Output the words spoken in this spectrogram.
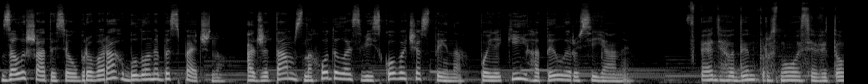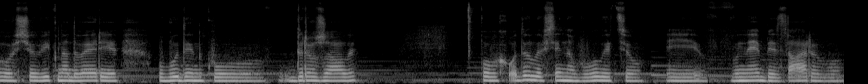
Залишатися у броварах було небезпечно, адже там знаходилась військова частина, по якій гатили росіяни. В 5 годин проснулася від того, що вікна двері в будинку дрожали. Повиходили всі на вулицю і в небі зарево.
